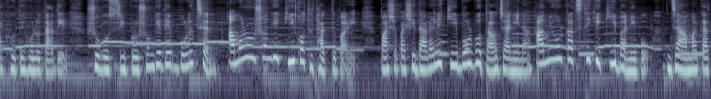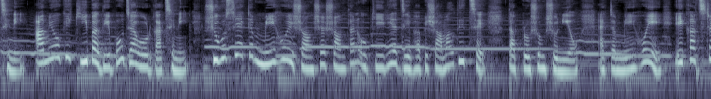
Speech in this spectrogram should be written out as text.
এক হতে হলো তাদের। শুভশ্রী প্রসঙ্গে দেব বলেছেন, আমার ওর সঙ্গে কি কথা থাকতে পারে? পাশাপাশি দাঁড়ালে কি বলব তাও জানি না। আমি ওর কাছ থেকে কি বা নেব? যা আমার কাছে নেই। আমি ওকে কি বা দেব যা ওর কাছে নেই। শুভশ্রী একটা মেয়ে হয়ে সংসার সন্তান ও কেরিয়ার যেভাবে সামাল দিচ্ছে, তা প্রশংসনীয়। একটা মেয়ে হয়ে এই কাজটা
